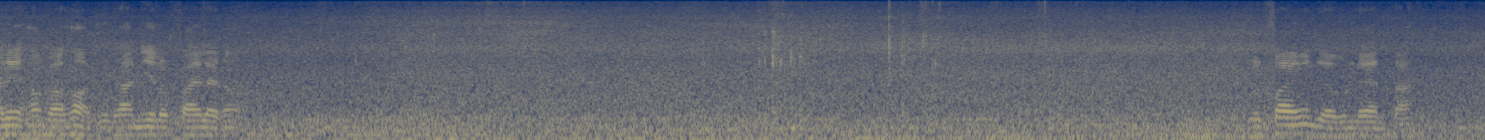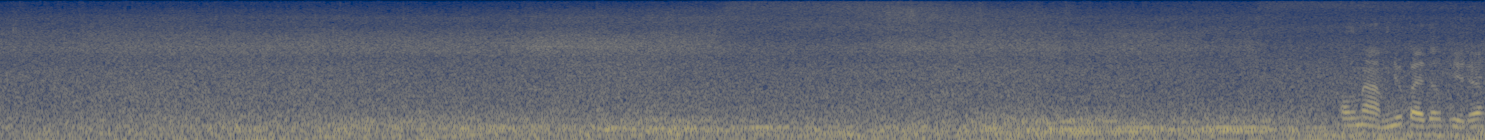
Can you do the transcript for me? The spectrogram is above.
อันนี้เข้ากับหอดสถานีรถไฟเลยเนาะรถไฟมันเดี๋ยวเป็นแลนตาห้องน้ำอยู่ไปตั้งทีเด้อ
